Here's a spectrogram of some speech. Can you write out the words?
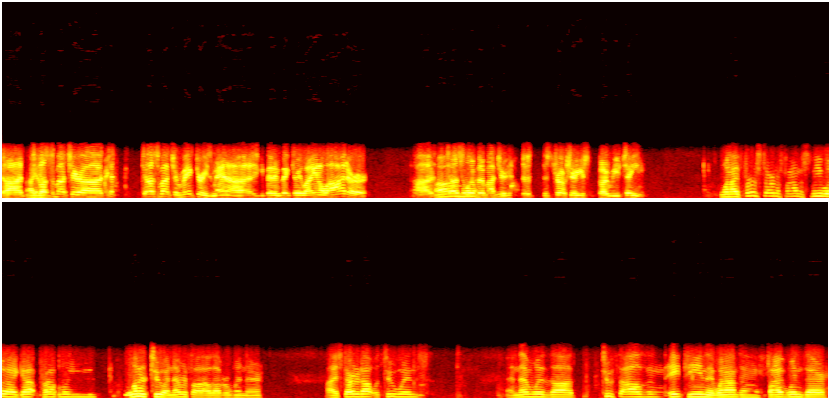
Uh, tell got- us about your uh, t- tell us about your victories, man. Uh, you been in victory lane a lot, or uh, tell us a Um, little bit about your the, the structure of your, of your team. when I first started Fonda Speedway, I got probably one or two. I never thought I would ever win there. I started out with two wins, and then with uh, 2018, they went on to five wins there.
